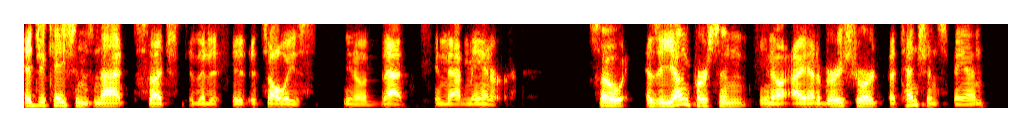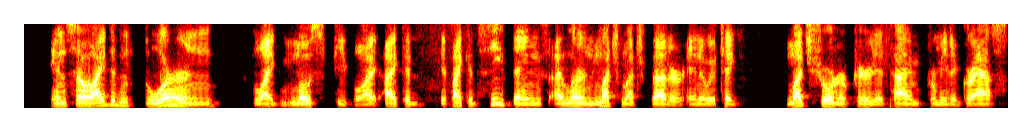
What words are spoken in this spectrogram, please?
education's not such that it, it, it's always you know that in that manner. So as a young person you know i had a very short attention span and so i didn't learn like most people. I, I could if i could see things i learned much much better and it would take much shorter period of time for me to grasp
